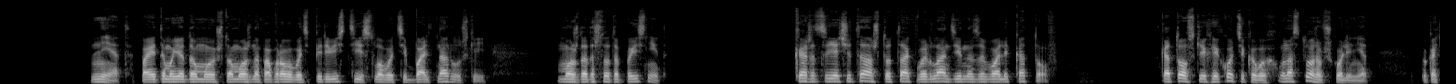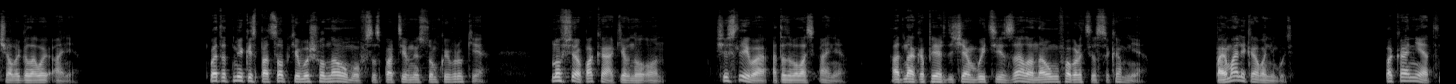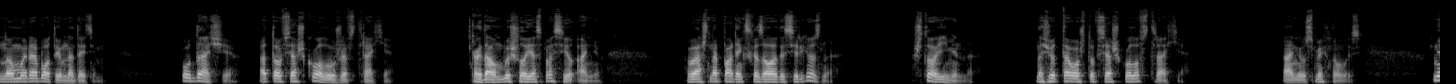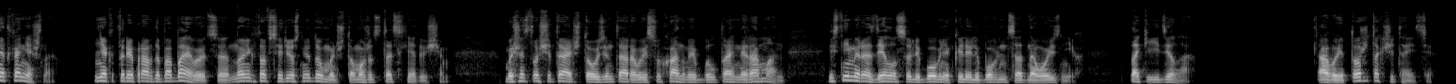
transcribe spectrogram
Нет, поэтому я думаю, что можно попробовать перевести слово Тибальт на русский. Может, это что-то пояснит? Кажется, я читал, что так в Ирландии называли котов. Котовских и котиковых у нас тоже в школе нет, покачала головой Аня. В этот миг из подсобки вышел Наумов со спортивной сумкой в руке. «Ну все, пока», — кивнул он. «Счастливо», — отозвалась Аня. Однако прежде чем выйти из зала, Наумов обратился ко мне. «Поймали кого-нибудь?» «Пока нет, но мы работаем над этим». «Удачи, а то вся школа уже в страхе». Когда он вышел, я спросил Аню. «Ваш напарник сказал это серьезно?» «Что именно?» «Насчет того, что вся школа в страхе». Аня усмехнулась. «Нет, конечно. Некоторые, правда, побаиваются, но никто всерьез не думает, что может стать следующим. Большинство считает, что у Зинтаровой и Сухановой был тайный роман, и с ними разделался любовник или любовница одного из них. Такие дела. А вы тоже так считаете?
